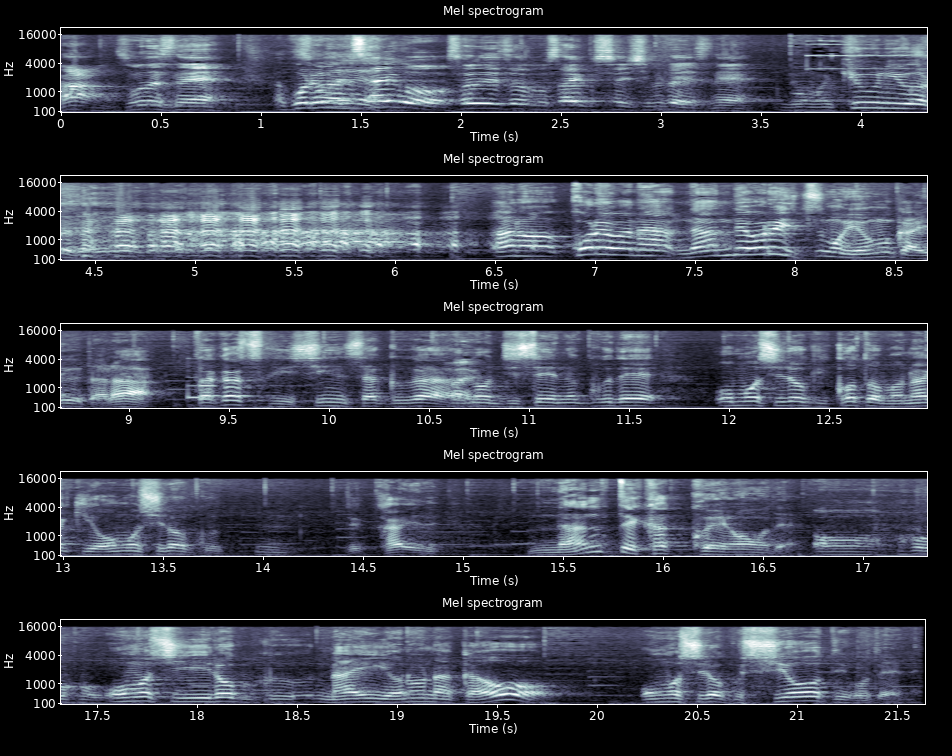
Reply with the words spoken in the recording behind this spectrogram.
あそうですね。これはね。最後それでちょっと最後締めたいですね。ごめん急に言われた あのこれはななんで俺いつも読むか言うたら高槻新作が、はい。の時世の句で「面白きこともなき面白く」って書いて、なんてかっこええの思て。面白くない世の中を面白くしようということやね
